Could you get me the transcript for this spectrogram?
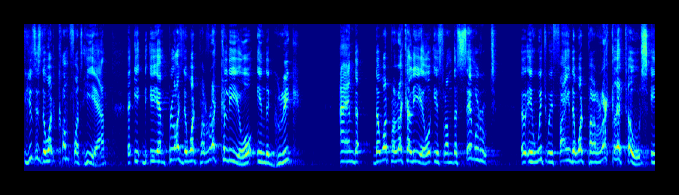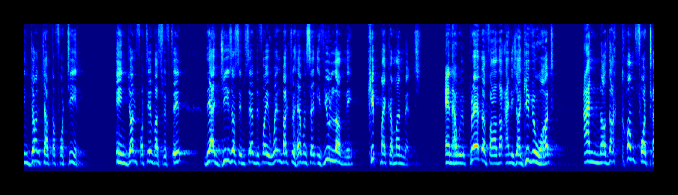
uses the word comfort here, he employs the word parakaleo in the Greek, and the word parakaleo is from the same root uh, in which we find the word parakletos in John chapter 14. In John 14, verse 15, there Jesus himself, before he went back to heaven, said, If you love me, keep my commandments. And I will pray the Father, and he shall give you what? Another comforter,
